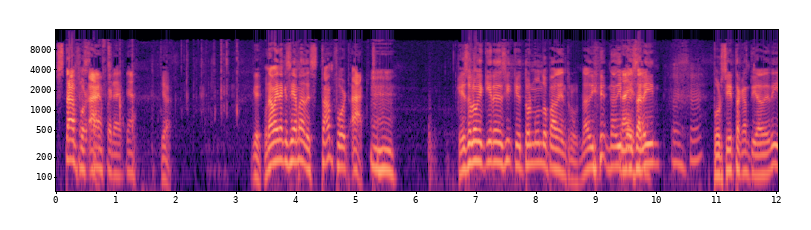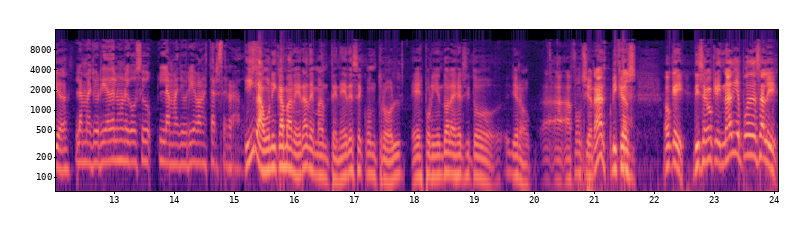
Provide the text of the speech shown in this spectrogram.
Stanford Act. Stanford Act, yeah. Yeah. Una vaina que se llama the Stanford Act. Ujú. Que eso es lo que quiere decir que todo el mundo para adentro. Nadie, nadie, puede sale. salir por cierta cantidad de días. La mayoría de los negocios, la mayoría van a estar cerrados. Y la única manera de mantener ese control es poniendo al ejército, you know, a, a funcionar. Because, ok, dicen, ok, nadie puede salir.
